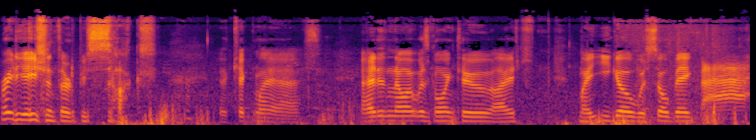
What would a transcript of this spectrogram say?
Radiation therapy sucks. It kicked my ass. I didn't know it was going to. I, my ego was so big. Ah,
